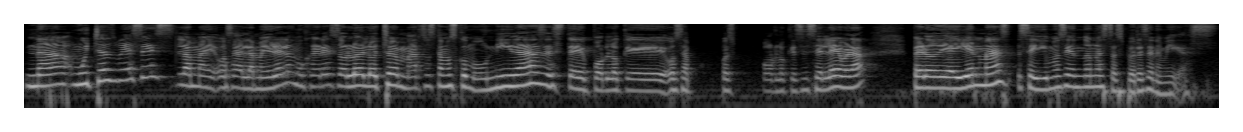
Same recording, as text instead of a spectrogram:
nada, muchas veces la may- o sea, la mayoría de las mujeres solo el 8 de marzo estamos como unidas, este, por lo que, o sea, pues por lo que se celebra, pero de ahí en más seguimos siendo nuestras peores enemigas.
